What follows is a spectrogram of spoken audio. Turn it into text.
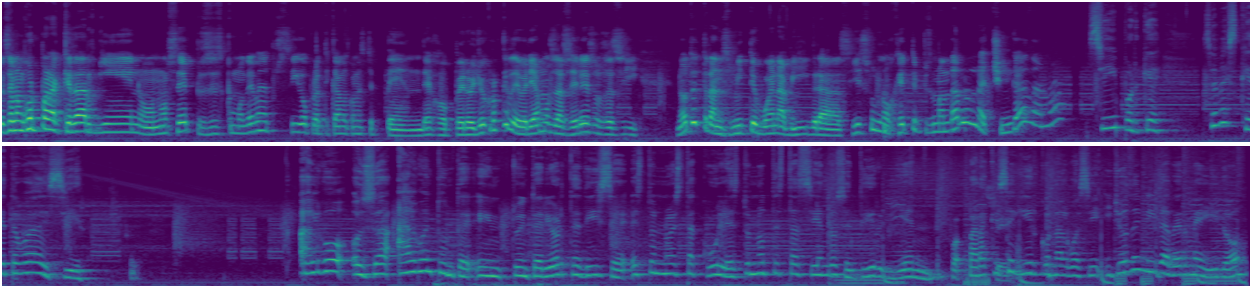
pues a lo mejor para quedar bien o no sé, pues es como de, pues sigo platicando con este pendejo, pero yo creo que deberíamos de hacer eso, o sea, si no te transmite buena vibra, si es un ojete, pues mandarlo la chingada, ¿no? Sí, porque, ¿sabes qué te voy a decir? Algo, o sea, algo en tu, en tu interior te dice, esto no está cool, esto no te está haciendo sentir bien. ¿Para qué seguir con algo así? Y yo debí de haberme ido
